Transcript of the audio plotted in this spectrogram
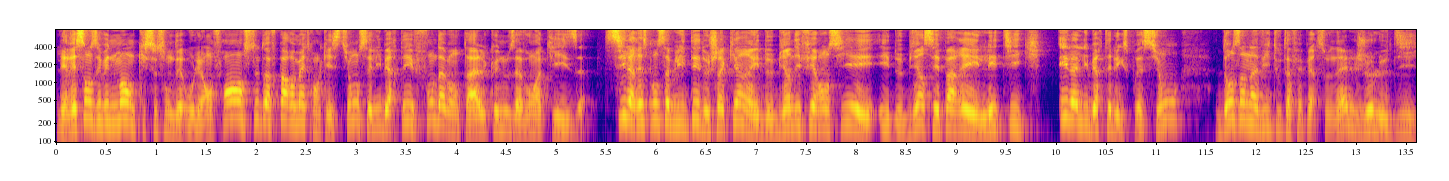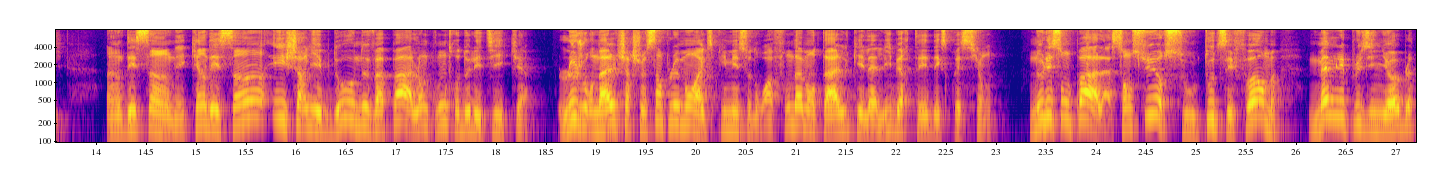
Les récents événements qui se sont déroulés en France ne doivent pas remettre en question ces libertés fondamentales que nous avons acquises. Si la responsabilité de chacun est de bien différencier et de bien séparer l'éthique et la liberté d'expression, dans un avis tout à fait personnel, je le dis. Un dessin n'est qu'un dessin et Charlie Hebdo ne va pas à l'encontre de l'éthique. Le journal cherche simplement à exprimer ce droit fondamental qu'est la liberté d'expression. Ne laissons pas la censure, sous toutes ses formes, même les plus ignobles,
